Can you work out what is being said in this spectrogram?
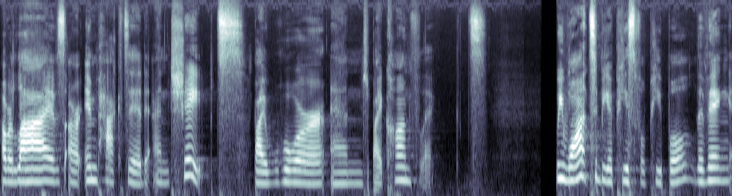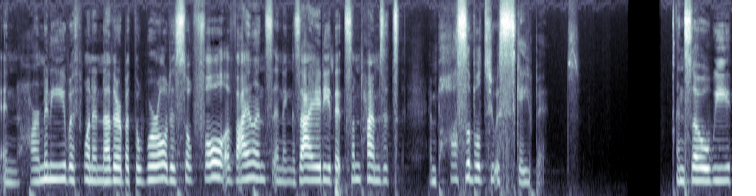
Our lives are impacted and shaped by war and by conflict. We want to be a peaceful people, living in harmony with one another, but the world is so full of violence and anxiety that sometimes it's impossible to escape it. And so we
